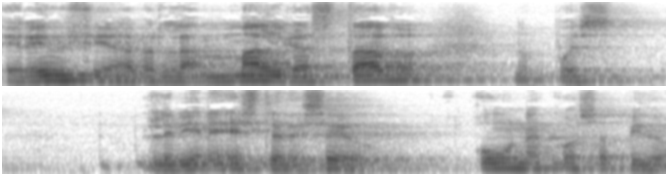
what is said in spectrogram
herencia, haberla malgastado, ¿no? pues le viene este deseo. Una cosa pido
